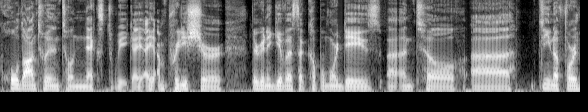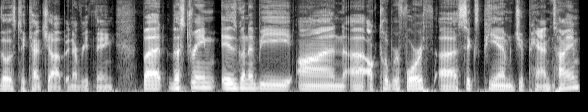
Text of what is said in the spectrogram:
hold on to it until next week. I, I am pretty sure they're gonna give us a couple more days uh, until uh you know for those to catch up and everything. But the stream is gonna be on uh, October fourth, uh, 6 p.m. Japan time.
